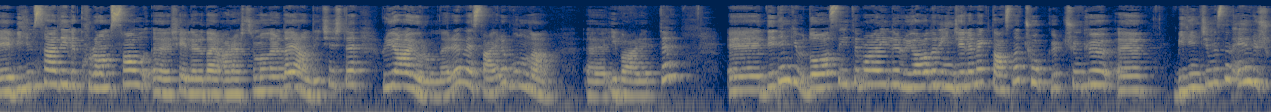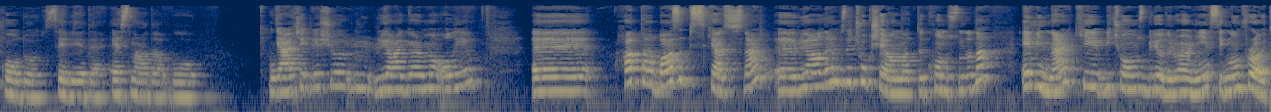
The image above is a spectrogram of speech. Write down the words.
e, bilimsel değil de kuramsal şeylere dayan, araştırmalara dayandığı için işte rüya yorumları vesaire bundan e, ibaretti. E, dediğim gibi doğası itibariyle rüyaları incelemek de aslında çok güç. Çünkü e, bilincimizin en düşük olduğu seviyede esnada bu gerçekleşiyor rü- rüya görme olayı. E, hatta bazı psikiyatristler e, rüyaların bize çok şey anlattığı konusunda da eminler ki birçoğumuz biliyordur örneğin Sigmund Freud.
